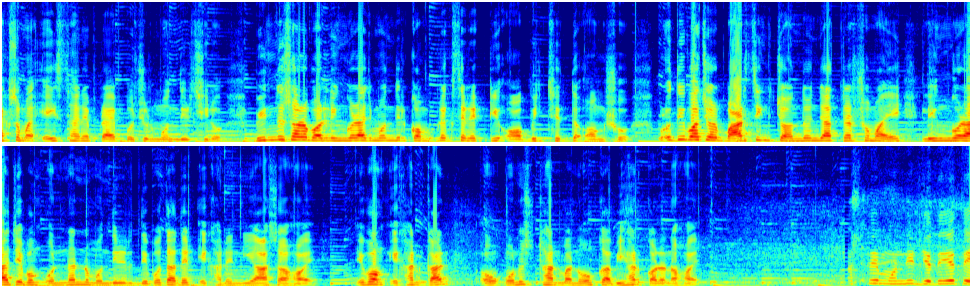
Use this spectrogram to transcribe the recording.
একসময় এই স্থানে প্রায় প্রচুর মন্দির ছিল। বিন্দু সরোবর লিঙ্গরাজ মন্দির কমপ্লেক্সের একটি অবিচ্ছেদ্য অংশ। প্রতি বছর বার্ষিক চন্দন যাত্রার সময়ে লিঙ্গরাজ এবং অন্যান্য মন্দিরের দেবতাদের এখানে নিয়ে আসা হয় এবং এখানকার অনুষ্ঠান বা নৌকা বিহার করানো হয়। মন্দির যেতে যেতে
